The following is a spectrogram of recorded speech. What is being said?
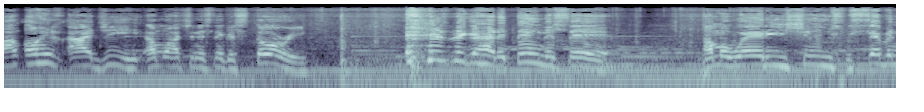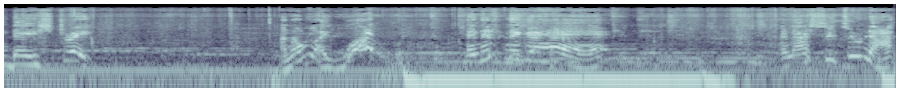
I'm on his IG, I'm watching this nigga's story. this nigga had a thing that said, I'ma wear these shoes for seven days straight. And I'm like, what? And this nigga had, and I shit you not,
